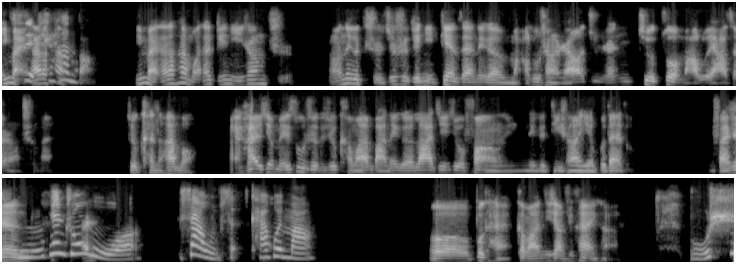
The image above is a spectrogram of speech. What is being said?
你买它的汉堡，吃汉堡。你买它的汉堡，它给你一张纸，然后那个纸就是给你垫在那个马路上，然后就人就坐马路牙子上吃饭，就啃的汉堡。哎，还有一些没素质的，就啃完把那个垃圾就放那个地上，也不带走。反正明天中午下午下开会吗？我不开，干嘛？你想去看一看？不是，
